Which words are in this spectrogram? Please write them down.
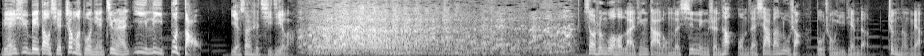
连续被盗窃这么多年，竟然屹立不倒，也算是奇迹了。笑声过后，来听大龙的心灵神汤。我们在下班路上补充一天的正能量。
